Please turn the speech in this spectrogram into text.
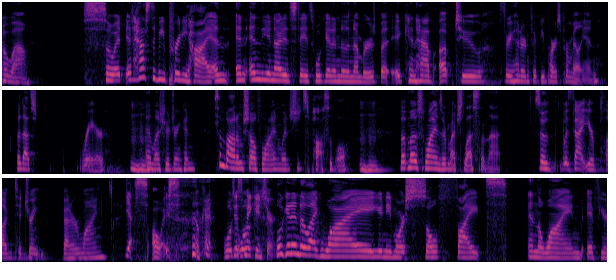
Oh wow. So it, it has to be pretty high. And, and in the United States, we'll get into the numbers, but it can have up to 350 parts per million. But that's rare mm-hmm. unless you're drinking some bottom shelf wine, which it's possible. Mm-hmm. But most wines are much less than that. So was that your plug to drink better wine? Yes, always. Okay. we'll, Just making sure. We'll get into like why you need more sulfites in the wine if you're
